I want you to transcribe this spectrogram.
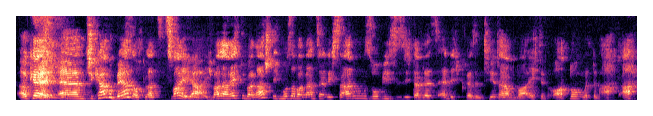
Okay, ähm, Chicago Bears auf Platz 2. Ja, ich war da recht überrascht. Ich muss aber ganz ehrlich sagen, so wie sie sich dann letztendlich präsentiert haben, war echt in Ordnung mit einem 8-8.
